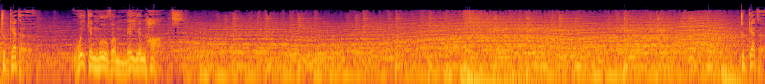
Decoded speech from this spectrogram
Together, we can move a million hearts. Together,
